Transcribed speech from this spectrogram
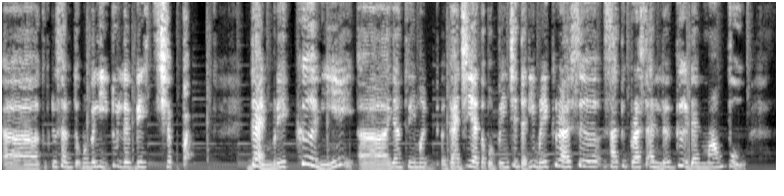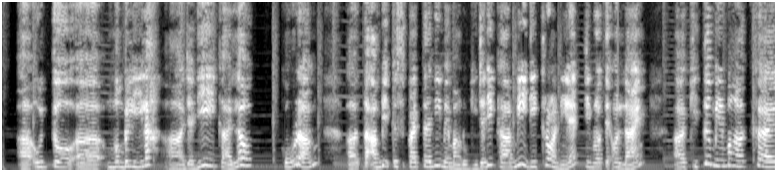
uh, keputusan untuk membeli itu lebih cepat. Dan mereka ni uh, yang terima gaji ataupun pencen tadi, mereka rasa satu perasaan lega dan mampu uh, untuk uh, membelilah. Uh, jadi kalau korang uh, tak ambil kesempatan ni memang rugi. Jadi kami di Tron ni eh, Team Rotek Online, uh, kita memang akan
